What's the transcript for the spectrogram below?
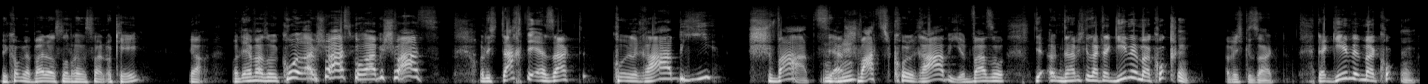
wir kommen ja beide aus Nordrhein-Westfalen, okay. Ja. Und er war so, Kohlrabi schwarz, Kohlrabi schwarz. Und ich dachte, er sagt Kohlrabi schwarz, ja, Mhm. schwarz Kohlrabi. Und war so, ja, und dann habe ich gesagt, da gehen wir mal gucken, habe ich gesagt. Da gehen wir mal gucken.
